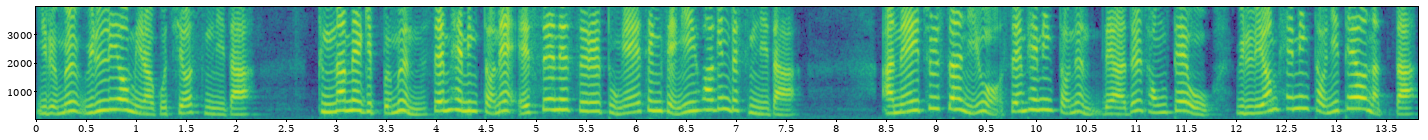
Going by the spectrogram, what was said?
이름을 윌리엄이라고 지었습니다. 등남의 기쁨은 샘 해밍턴의 SNS를 통해 생생히 확인됐습니다. 아내의 출산 이후 샘 해밍턴은 내 아들 정태호, 윌리엄 해밍턴이 태어났다.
